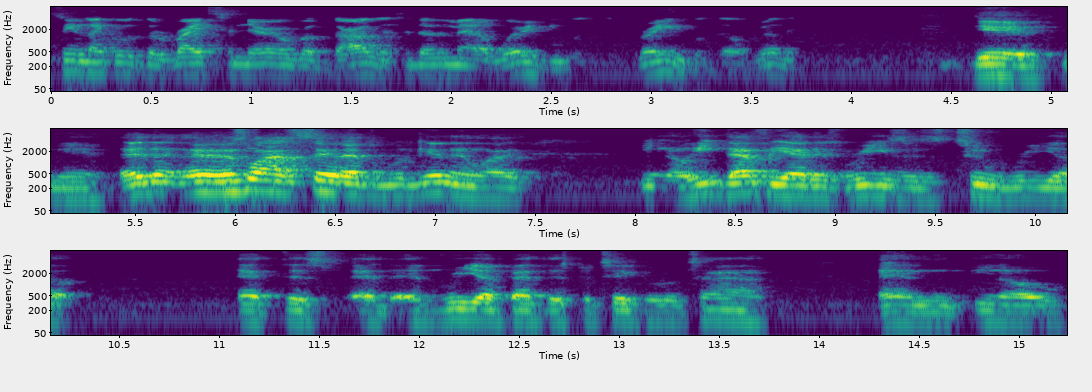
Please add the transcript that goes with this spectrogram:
seemed like it was the right scenario regardless. It doesn't matter where he would where he would go really. Yeah, yeah, and that's why I said at the beginning, like you know, he definitely had his reasons to re up at this at, at re up at this particular time, and you know,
